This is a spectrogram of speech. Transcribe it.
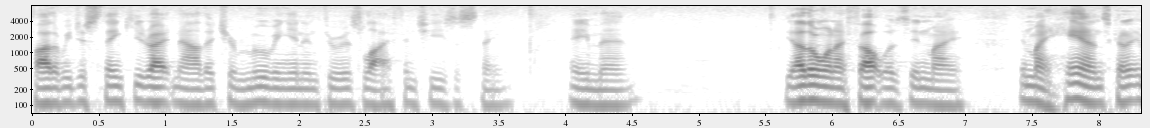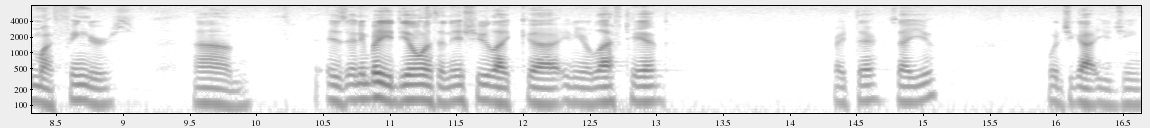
Father, we just thank you right now that you're moving in and through his life in Jesus' name. Amen. The other one I felt was in my in my hands, kind of in my fingers. Um, is anybody dealing with an issue like uh, in your left hand? Right there? Is that you? What you got, Eugene?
